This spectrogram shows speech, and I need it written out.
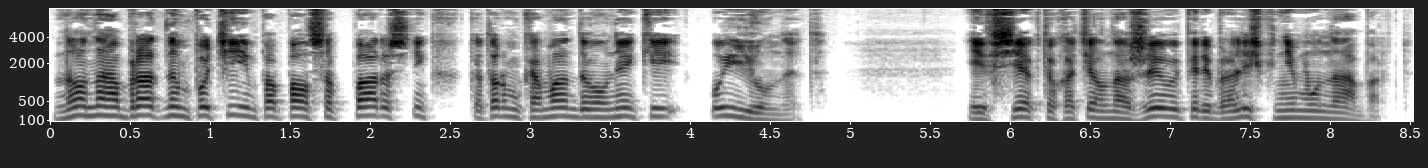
Но на обратном пути им попался парусник, которым командовал некий Уилнет, и все, кто хотел наживы, перебрались к нему на борт.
